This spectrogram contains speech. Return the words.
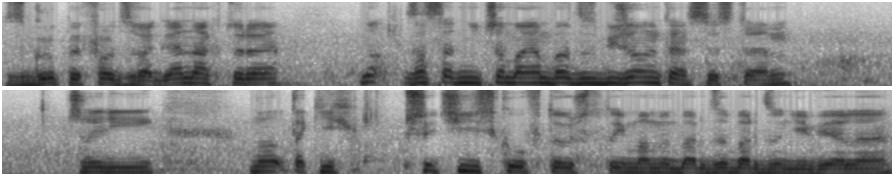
z grupy Volkswagena, które no, zasadniczo mają bardzo zbliżony ten system, czyli no, takich przycisków to już tutaj mamy bardzo, bardzo niewiele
